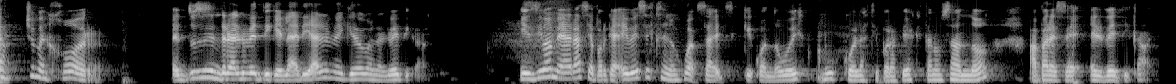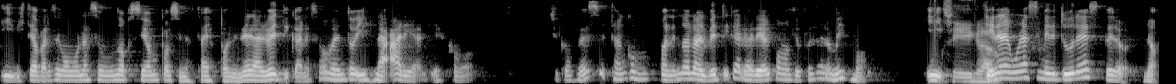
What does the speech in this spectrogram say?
responder. es mucho mejor. Entonces entre la Helvética y la Arial me quedo con la Helvética. Y encima me da gracia porque hay veces que en los websites que cuando voy, busco las tipografías que están usando, aparece Helvética. Y viste, aparece como una segunda opción por si no está disponible la Helvética en ese momento y es la Arial. Y es como, chicos, ¿ves? Están como poniendo la Helvética y la Arial como si fuese lo mismo. Y Sí, claro. tienen algunas similitudes, pero no.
